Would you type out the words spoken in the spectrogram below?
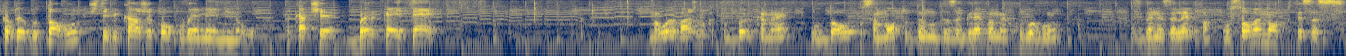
Като е готово, ще ви кажа колко време е минало. Така че бъркайте! Много е важно като бъркаме отдолу по самото дъно да загребваме хубаво, за да не залепва. Особено ако сте с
